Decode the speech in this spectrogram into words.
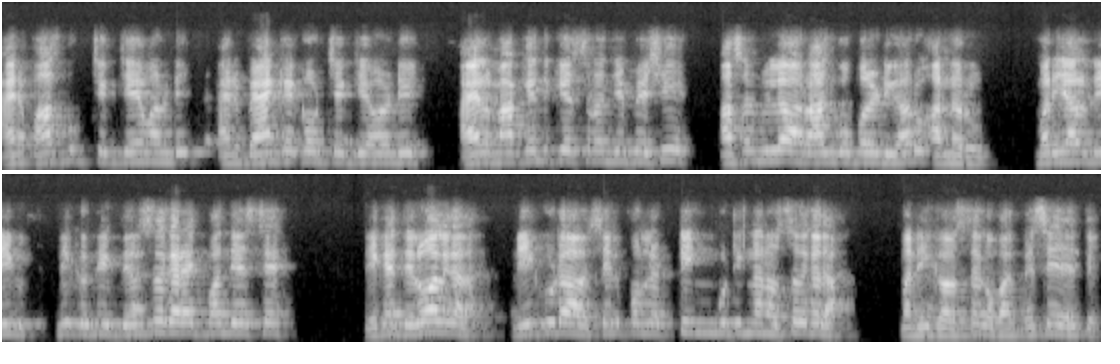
ఆయన పాస్బుక్ చెక్ చేయమండి ఆయన బ్యాంక్ అకౌంట్ చెక్ చేయమండి ఆయన మాకెందుకు వేస్తున్నారని చెప్పేసి అసెంబ్లీలో రాజగోపాల్ రెడ్డి గారు అన్నారు. మరి అలా నీకు నీకు నీకు తెలుసు కదా రైతు బంధు చేస్తే? నీకైతే తెలియాలి కదా? నీకు కూడా సెల్ ఫోన్లో టింగ్ టింగ్ అని వస్తుంది కదా? మరి నీకు వస్తుంది మెసేజ్ అయితే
